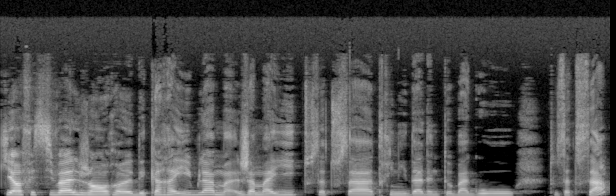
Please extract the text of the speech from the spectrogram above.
qui est un festival genre euh, des Caraïbes, là, Ma- Jamaïque, tout ça, tout ça, Trinidad and Tobago, tout ça, tout ça.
